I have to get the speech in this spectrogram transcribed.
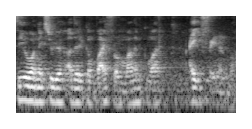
see on next video அது இருக்கும் பாய் ஃப்ரம் மதன் குமார் ஐ நண்பா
